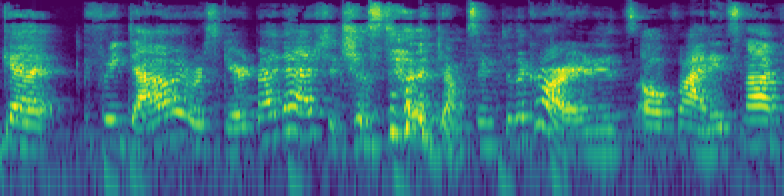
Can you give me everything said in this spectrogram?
get freaked out or scared by that, she just uh, jumps into the car and it's all fine. It's not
